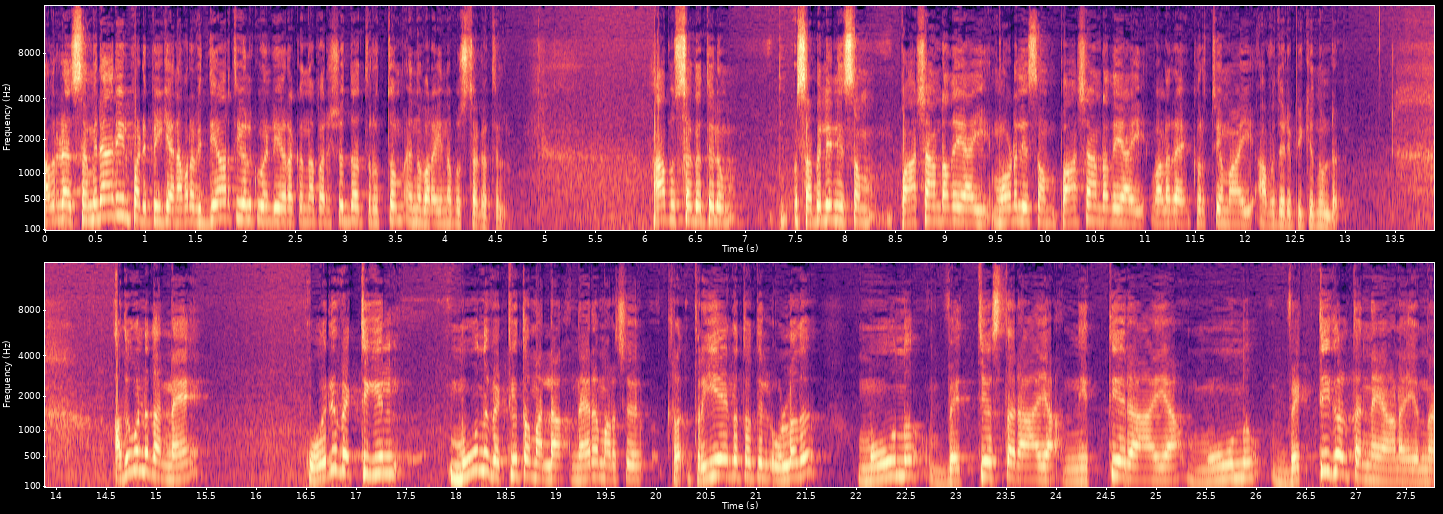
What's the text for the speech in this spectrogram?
അവരുടെ സെമിനാരിയിൽ പഠിപ്പിക്കാൻ അവരുടെ വിദ്യാർത്ഥികൾക്ക് വേണ്ടി ഇറക്കുന്ന പരിശുദ്ധ തൃത്വം എന്ന് പറയുന്ന പുസ്തകത്തിൽ. ആ പുസ്തകത്തിലും സബലിനിസം പാഷാണ്ഡതയായി മോഡലിസം പാഷാണ്ഡതയായി വളരെ കൃത്യമായി അവതരിപ്പിക്കുന്നുണ്ട്. അതുകൊണ്ട് തന്നെ ഒരു വ്യക്തിയിൽ മൂന്ന് വ്യക്തിത്വമല്ല നേരെ മറിച്ച് ത്രിയേകത്വത്തിൽ ഉള്ളത് മൂന്ന് വ്യത്യസ്തരായ നിത്യരായ മൂന്ന് വ്യക്തികൾ തന്നെയാണ് എന്ന്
